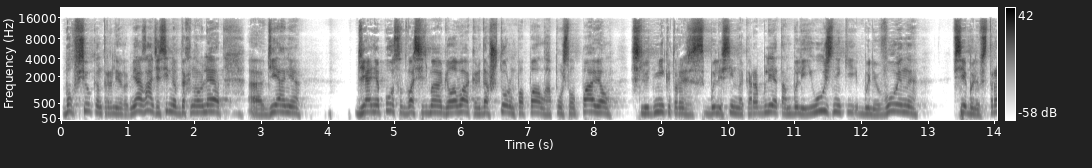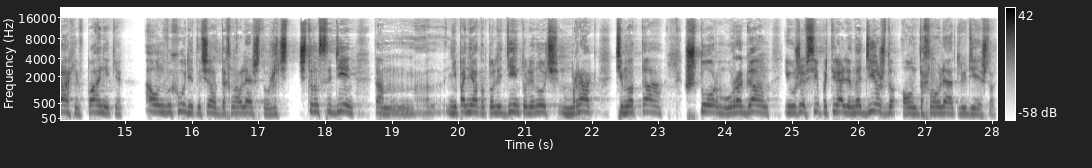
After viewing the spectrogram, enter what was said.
Бог все контролирует. Меня, знаете, сильно вдохновляет э, деяние, деяние апостола, 27 глава, когда в шторм попал апостол Павел – с людьми, которые были с ним на корабле. Там были и узники, были воины. Все были в страхе, в панике. А он выходит, начинает вдохновлять, что уже 14 день, там э, непонятно, то ли день, то ли ночь, мрак, темнота, шторм, ураган, и уже все потеряли надежду, а он вдохновляет людей, что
